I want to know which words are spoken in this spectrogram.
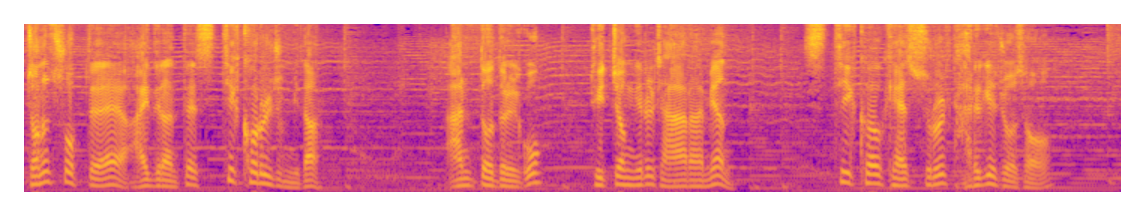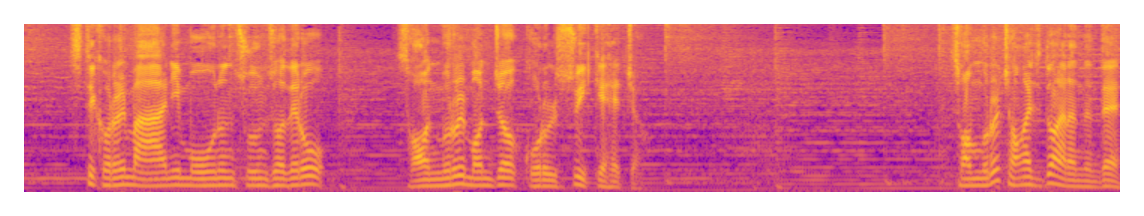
저는 수업 때 아이들한테 스티커를 줍니다. 안 떠들고 뒷정리를 잘하면 스티커 개수를 다르게 줘서 스티커를 많이 모으는 순서대로 선물을 먼저 고를 수 있게 했죠. 선물을 정하지도 않았는데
